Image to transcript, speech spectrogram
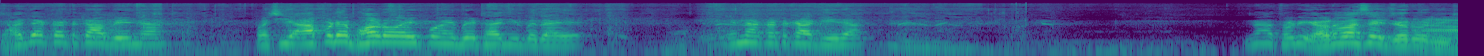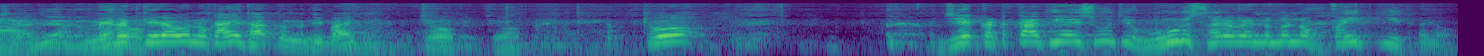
જાજા કટકા બેના. પછી આપણે ફાળો આપ્યો અહીં બેઠાજી બધાએ. એના કટકા કર્યા. ના થોડી હળવાશે જરૂરી છે. મહેનત કર્યા કાંઈ થતું નથી ભાઈ. ચોક ચોક. તો જે કટકાથી એ શું થયું? મૂળ સર્વે નંબરનો પૈકી થયો.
